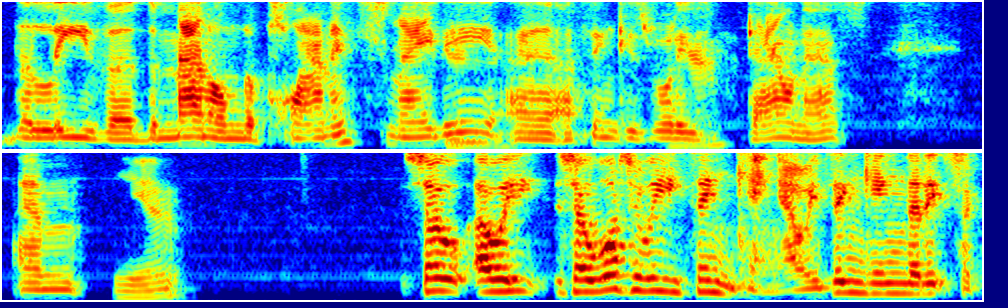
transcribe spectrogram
The lever, the man on the planet, maybe uh, I think is what he's down as. Um, Yeah. so are we? So what are we thinking? Are we thinking that it's a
